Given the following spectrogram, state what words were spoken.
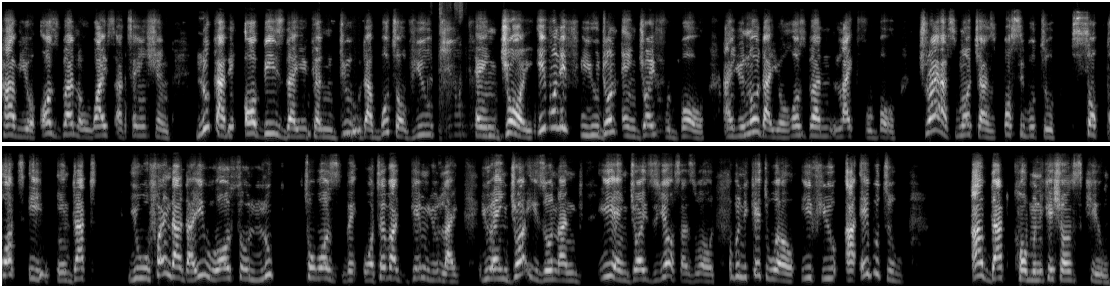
have your husband or wife's attention look at the hobbies that you can do that both of you enjoy even if you don't enjoy football and you know that your husband like football try as much as possible to support him in that you will find out that he will also look towards the whatever game you like you enjoy his own and he enjoys yours as well communicate well if you are able to have that communication skill.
